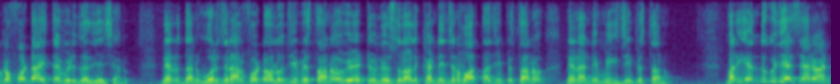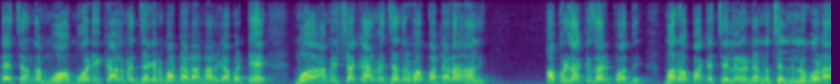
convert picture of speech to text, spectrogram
ఒక ఫోటో అయితే విడుదల చేశారు. నేను దాని ఒరిజినల్ ఫోటోలు చూపిస్తాను వేటివ్ న్యూస్లో వాళ్ళు ఖండించిన వార్త చూపిస్తాను నేను అన్నీ మీకు చూపిస్తాను. మరి ఎందుకు చేశారు అంటే చంద్ర మో మోడీ కాళ్ళ మీద జగన్ పడ్డాడు అన్నారు కాబట్టి మో అమిత్ షా కాళ్ళ మీద చంద్రబాబు పడ్డాడు అనాలి. అప్పుడు లెక్క సరిపోద్ది. మరో పక్క చెల్లెలు నిన్న చెల్లెలు కూడా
